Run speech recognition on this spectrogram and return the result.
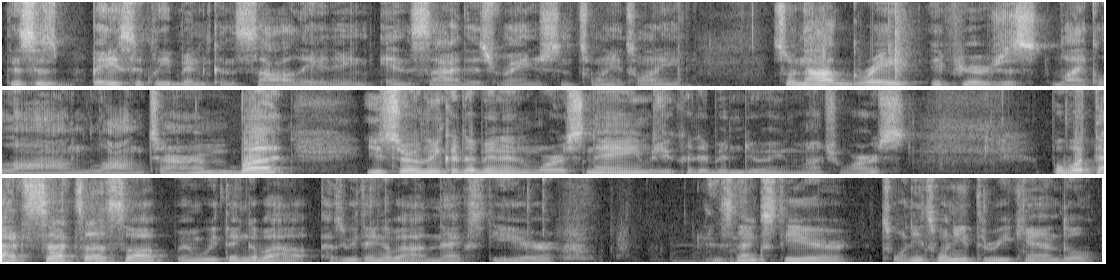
This has basically been consolidating inside this range since 2020. So not great if you're just like long, long term, but you certainly could have been in worse names. You could have been doing much worse. But what that sets us up and we think about as we think about next year is next year, 2023 candle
